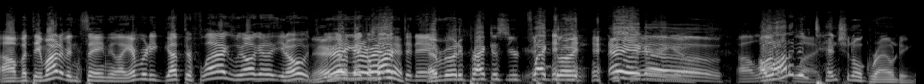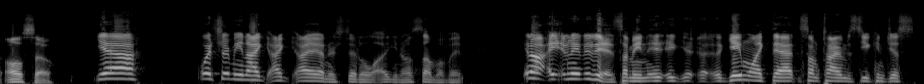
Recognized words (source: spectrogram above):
Uh, but they might have been saying like everybody got their flags. We all got to, you know, we got to make a mark today. Everybody practice your flag throwing. There you there go. go. A lot, a lot of, of intentional grounding also. Yeah, which I mean, I I, I understood a lot, you know, some of it. You know, and it, it is. I mean, it, it, a game like that, sometimes you can just,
